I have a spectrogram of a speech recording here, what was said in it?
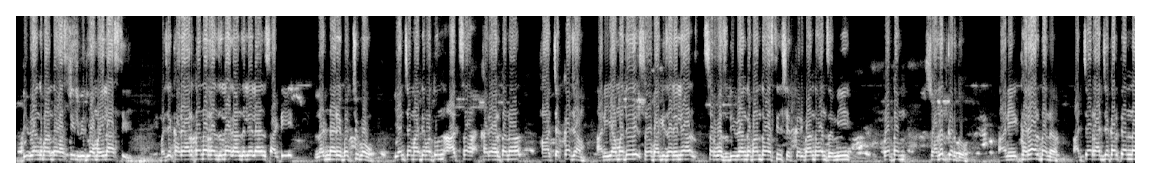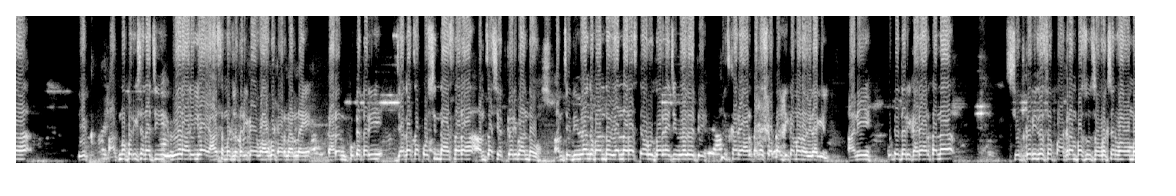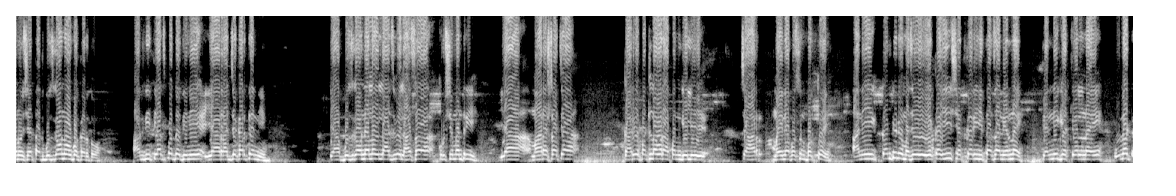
दिव्यांग बांधव असतील विधवा महिला असतील म्हणजे खऱ्या अर्थानं रंजल्या गांजलेल्यांसाठी लढणारे बच्चूभाऊ यांच्या माध्यमातून आजचा खऱ्या अर्थानं हा चक्काजाम आणि यामध्ये सहभागी झालेल्या सर्वच दिव्यांग बांधव असतील शेतकरी बांधवांचं मी प्रथम स्वागत करतो. आणि खऱ्या अर्थानं आजच्या राज्यकर्त्यांना एक आत्मपरीक्षणाची वेळ आलेली आहे. असं म्हटलं तरी काही वावगं ठरणार नाही. कारण कुठेतरी जगाचा पोशिंदा असणारा आमचा शेतकरी बांधव आमचे दिव्यांग बांधव यांना रस्त्यावर उतरण्याची वेळ येते. हीच खऱ्या अर्थानं शोकांतिका म्हणावी लागेल. आणि कुठेतरी खऱ्या अर्थानं शेतकरी जसं पाखरांपासून संरक्षण व्हावं म्हणून शेतात बुजगावणं उभं करतो अगदी त्याच पद्धतीने या राज्यकर्त्यांनी त्या बुजगावण्यालाही लाजवेल असा कृषी मंत्री या महाराष्ट्राच्या कार्यपटलावर आपण गेली चार महिन्यापासून बघतोय. आणि कंटिन्यू म्हणजे एकही शेतकरी हिताचा निर्णय त्यांनी घेतलेला नाही. उलट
